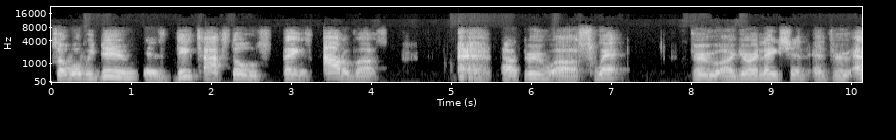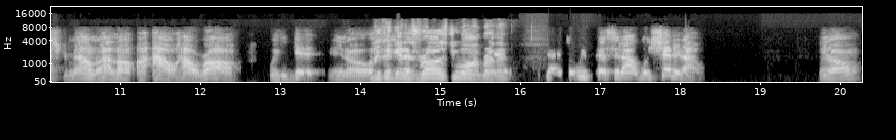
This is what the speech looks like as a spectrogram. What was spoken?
So what we do is detox those things out of us uh, through uh, sweat, through uh, urination, and through estrogen. I don't know how long, uh, how how raw we can get. You know, You can get as raw as you want, brother. Okay, so we piss it out, we shit it out. You know,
